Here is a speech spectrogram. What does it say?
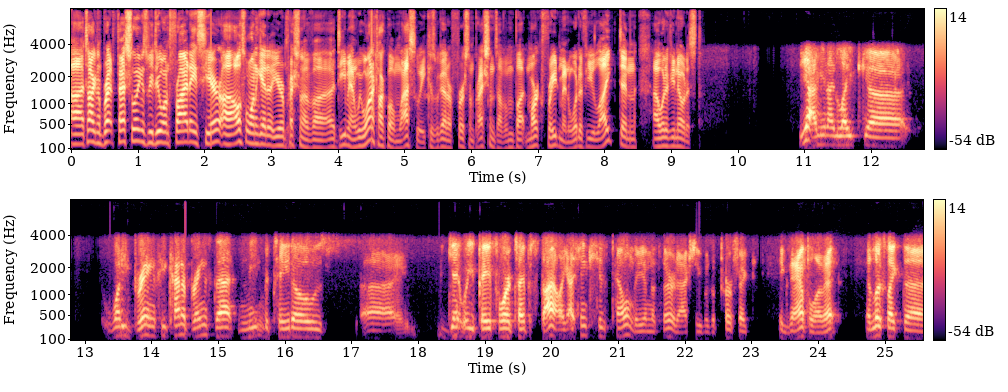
Uh, talking to Brett Festerling as we do on Fridays here. I uh, also want to get your impression of uh, D-Man. We want to talk about him last week because we got our first impressions of him. But Mark Friedman, what have you liked and uh, what have you noticed? Yeah, I mean, I like uh, what he brings. He kind of brings that meat and potatoes, uh, get what you pay for type of style. Like I think his penalty in the third actually was a perfect example of it. It looks like the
